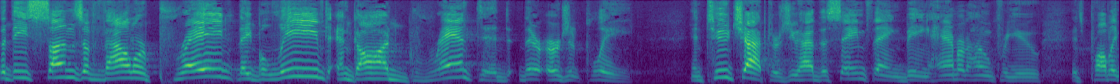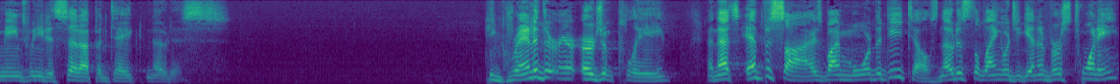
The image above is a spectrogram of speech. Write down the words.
that these sons of valor prayed, they believed, and God granted their urgent plea. In two chapters, you have the same thing being hammered home for you. It probably means we need to sit up and take notice. He granted their urgent plea. And that's emphasized by more of the details. Notice the language again in verse 20.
